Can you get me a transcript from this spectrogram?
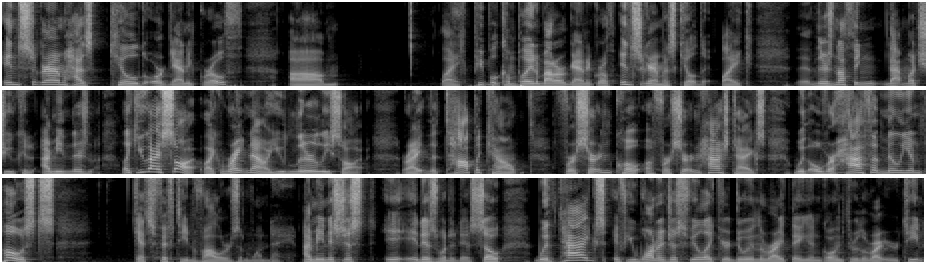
Instagram has killed organic growth. Um, like people complain about organic growth. Instagram has killed it. Like there's nothing that much you could I mean there's like you guys saw it. Like right now you literally saw it, right? The top account for certain quote uh, for certain hashtags with over half a million posts gets 15 followers in one day. I mean, it's just, it, it is what it is. So, with tags, if you want to just feel like you're doing the right thing and going through the right routine,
